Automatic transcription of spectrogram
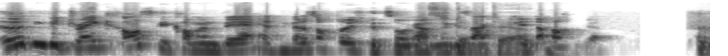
irgendwie Drake rausgekommen wäre, hätten wir das auch durchgezogen. Das haben wir gesagt, okay, ja. dann machen wir.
